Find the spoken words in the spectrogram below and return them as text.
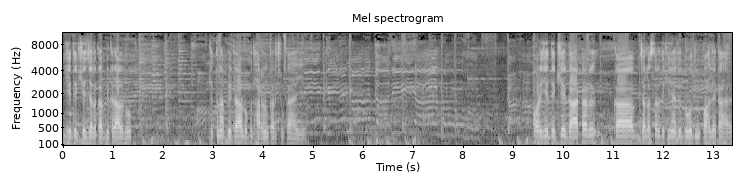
ये देखिए जल का विकराल रूप, कितना विकराल रूप धारण कर चुका है ये। और ये देखिए गाटर का जलस्तर देखिए यहाँ जो दो दिन पहले का है।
